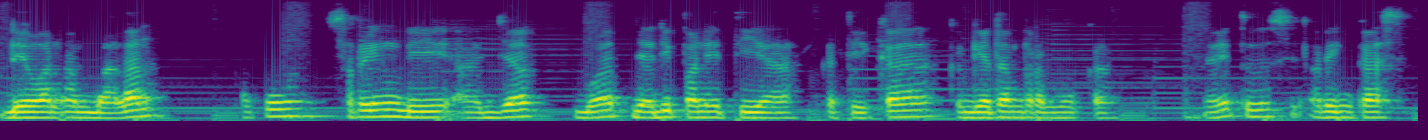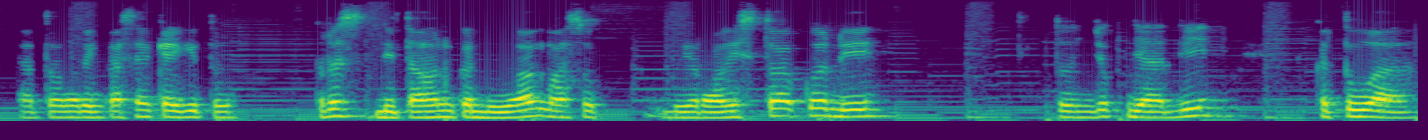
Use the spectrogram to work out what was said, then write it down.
dewan ambalan aku sering diajak buat jadi panitia ketika kegiatan pramuka. Nah itu ringkas atau ringkasnya kayak gitu terus di tahun kedua masuk di Rohis tuh aku ditunjuk jadi ketua.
